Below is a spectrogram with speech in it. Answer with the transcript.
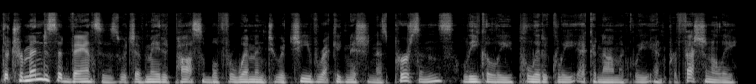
the tremendous advances which have made it possible for women to achieve recognition as persons, legally, politically, economically, and professionally,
